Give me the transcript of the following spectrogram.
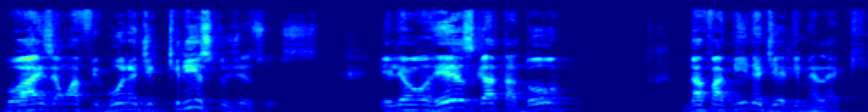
Boaz é uma figura de Cristo Jesus. Ele é o resgatador da família de Elimeleque.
